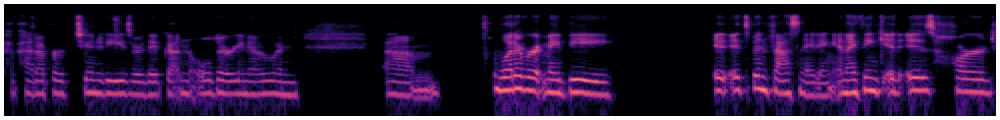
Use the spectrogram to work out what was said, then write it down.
have had opportunities or they've gotten older you know and um whatever it may be it, it's been fascinating and i think it is hard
